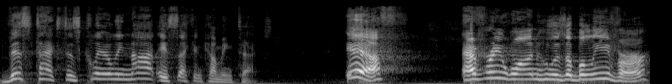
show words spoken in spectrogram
this text is clearly not a second coming text. If everyone who is a believer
